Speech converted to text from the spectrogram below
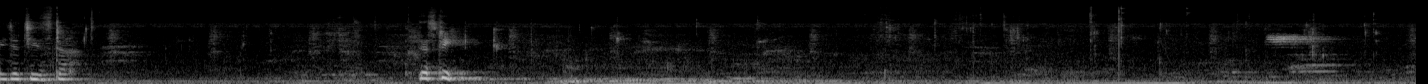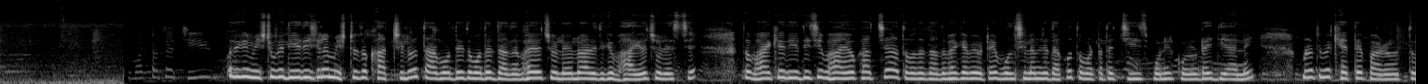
এই যে চিজটা। টেস্টি। ওদিকে মিষ্টুকে দিয়ে দিয়েছিলাম, মিষ্টু তো খাচ্ছিল, তার মধ্যে তোমাদের দাদা ভাইও চলে এলো আর এদিকে ভাইও চলে এসছে। তো ভাইকে দিয়ে দিচ্ছি ভাইও খাচ্ছে আর তোমাদের দাদা ভাইকে আমি ওটাই বলছিলাম যে, দেখো, তোমারটাতে চিজ পনির কোনোটাই দেওয়া নেই। মানে তুমি খেতে পারো। তো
